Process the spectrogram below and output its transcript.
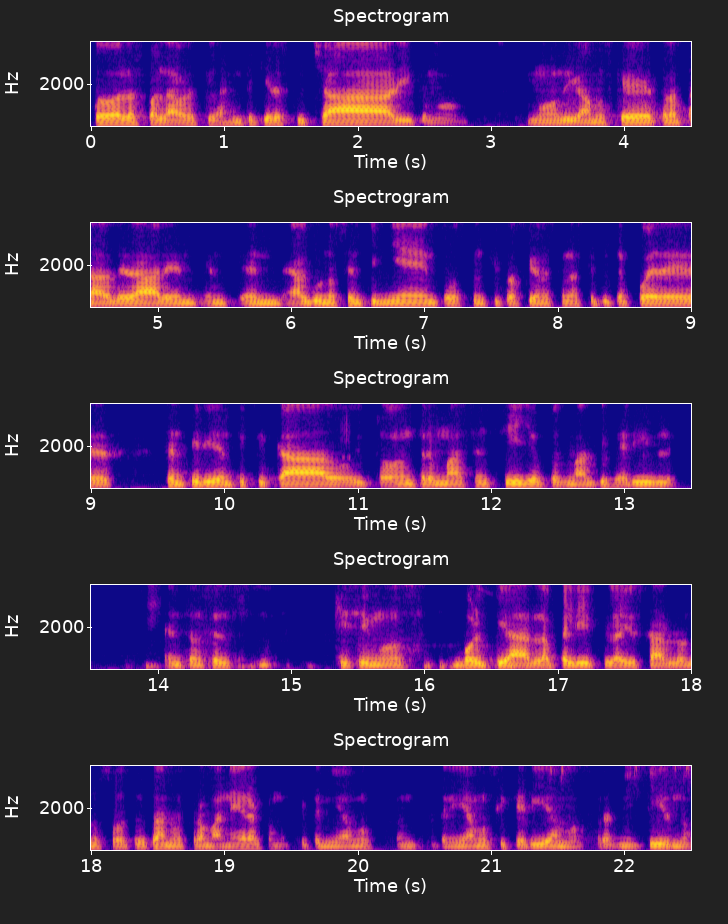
todas las palabras que la gente quiere escuchar y como, como digamos que tratar de dar en, en, algunos sentimientos, en situaciones con las que tú te puedes sentir identificado y todo entre más sencillo, pues más digerible. Entonces, quisimos voltear la película y usarlo nosotros a nuestra manera, como que teníamos, como que teníamos y queríamos transmitir, ¿no?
